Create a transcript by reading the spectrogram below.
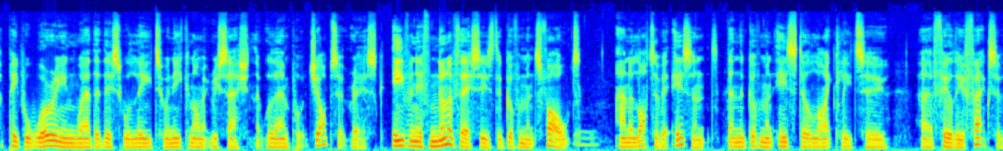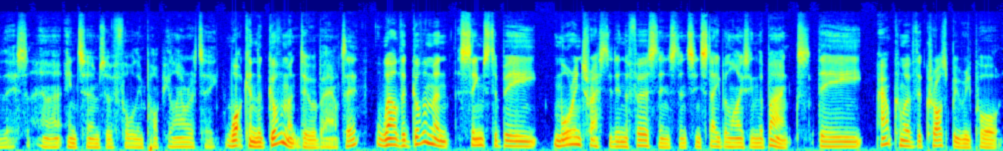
uh, people worrying whether this will lead to an economic recession that will then put jobs at risk. Even if none of this is the government's fault, mm. and a lot of it isn't, then the government is still likely to uh, feel the effects of this uh, in terms of falling popularity. What can the government do about it? Well, the government seems to be more interested in the first instance in stabilising the banks. The outcome of the Crosby report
